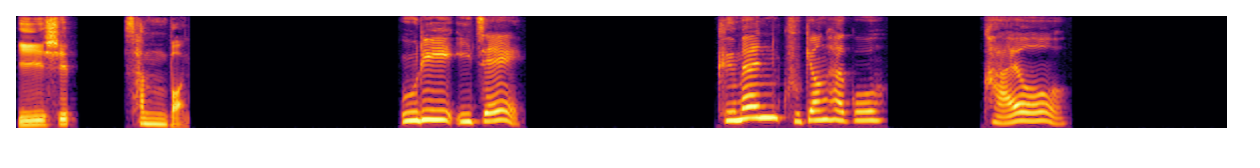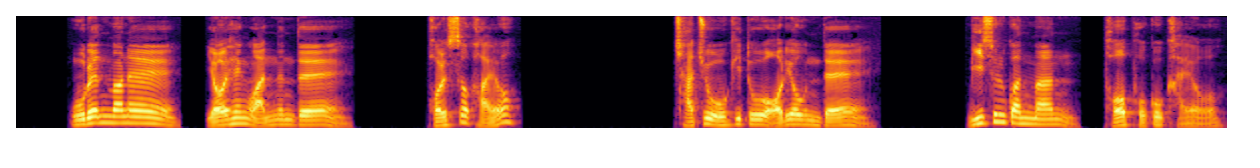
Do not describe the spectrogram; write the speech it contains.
이십삼 번 우리 이제 그만 구경하고 가요. 오랜만에 여행 왔는데 벌써 가요? 자주 오기도 어려운데 미술관만 더 보고 가요.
